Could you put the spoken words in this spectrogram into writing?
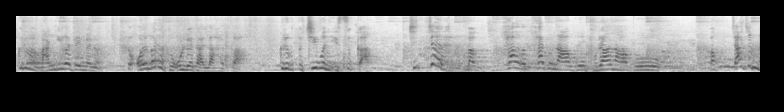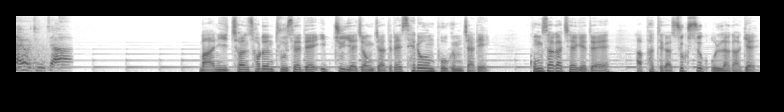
그러면 만기가 되면은 또 얼마나 더 올려달라 할까? 그리고 또 집은 있을까? 진짜 막 화, 화도 나고 불안하고 막 짜증나요 진짜. 12,032세대 입주 예정자들의 새로운 보금자리. 공사가 재개돼 아파트가 쑥쑥 올라가길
